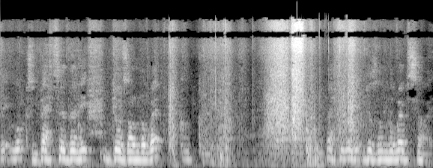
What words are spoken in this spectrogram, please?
it looks better than it does on the web. Better than it does on the website.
